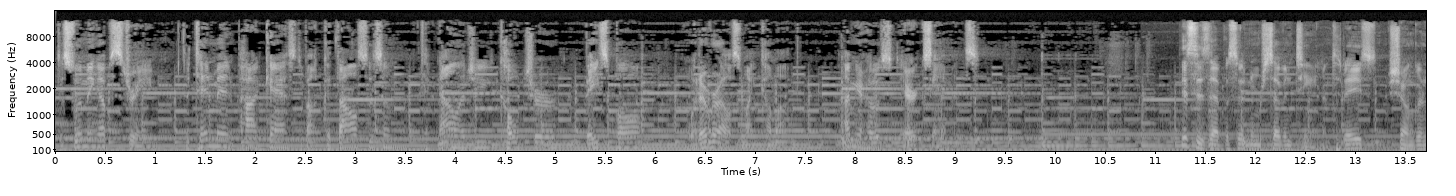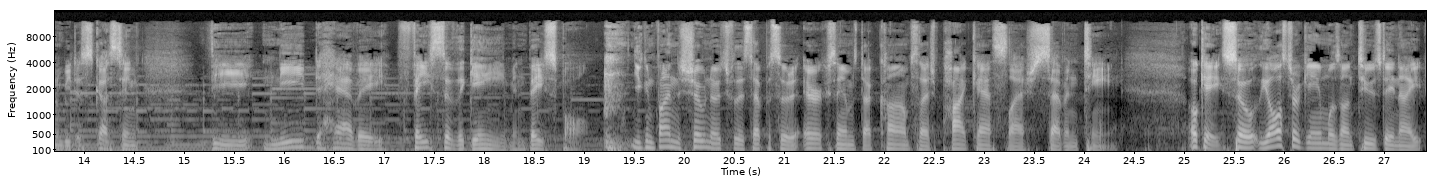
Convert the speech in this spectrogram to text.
to Swimming Upstream, the 10 minute podcast about Catholicism, technology, culture, baseball, whatever else might come up. I'm your host, Eric Sammons. This is episode number 17. On today's show, I'm going to be discussing the need to have a face of the game in baseball. you can find the show notes for this episode at ericsammons.com slash podcast slash 17. Okay, so the All Star game was on Tuesday night,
